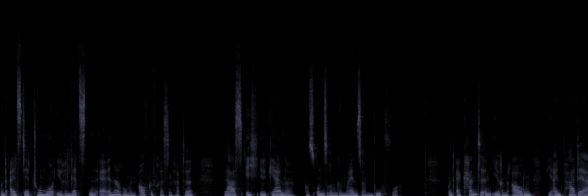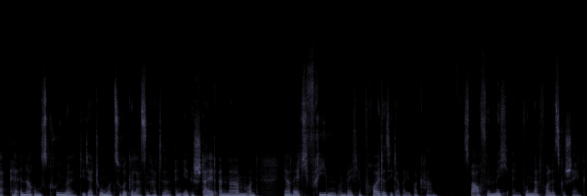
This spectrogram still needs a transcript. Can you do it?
Und als der Tumor ihre letzten Erinnerungen aufgefressen hatte, las ich ihr gerne aus unserem gemeinsamen Buch vor und erkannte in ihren Augen, wie ein paar der Erinnerungskrümel, die der Tumor zurückgelassen hatte, in ihr Gestalt annahmen und ja, welch Frieden und welche Freude sie dabei überkam. Es war auch für mich ein wundervolles Geschenk.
